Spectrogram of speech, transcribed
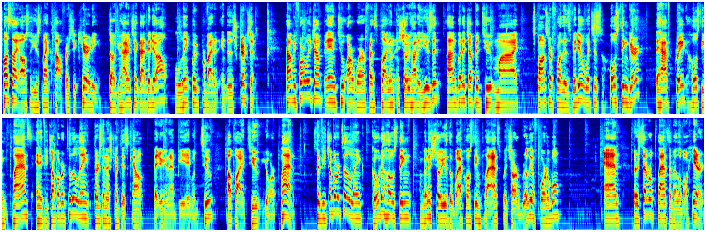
Plus, I also use my cloud for security. So if you haven't checked that video out, link will be provided in the description. Now, before we jump into our WordFence plugin and show you how to use it, I'm going to jump into my sponsor for this video, which is Hostinger. They have great hosting plans. And if you jump over to the link, there's an extra discount that you're going to be able to apply to your plan. So if you jump over to the link, go to hosting. I'm going to show you the web hosting plans, which are really affordable. And there are several plans available here.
